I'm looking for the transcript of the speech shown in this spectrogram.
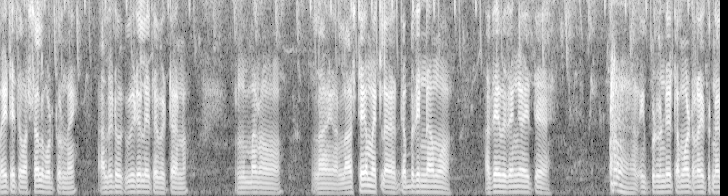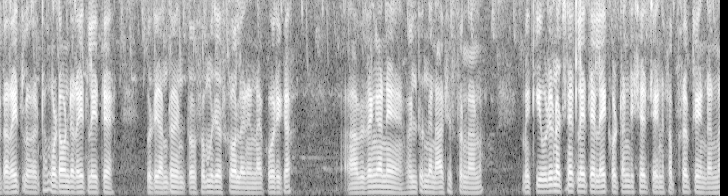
బయట అయితే వర్షాలు పడుతున్నాయి. ఆల్రెడీ ఒక వీడియోలో అయితే పెట్టాను. ఇంక మనం లా లాస్ట్ టైం ఎట్లా దెబ్బతిన్నామో అదే విధంగా అయితే ఇప్పుడు ఉండే టమాటా రైతులు రైతులు టమాటా ఉండే రైతులు అయితే కొద్దిగా అంతో ఎంతో సొమ్ము చేసుకోవాలని నా కోరిక. ఆ విధంగానే వెళ్తుందని ఆశిస్తున్నాను. మీకు ఈ వీడియో నచ్చినట్లయితే లైక్ కొట్టండి షేర్ చేయండి సబ్స్క్రైబ్ చేయండి అన్న.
